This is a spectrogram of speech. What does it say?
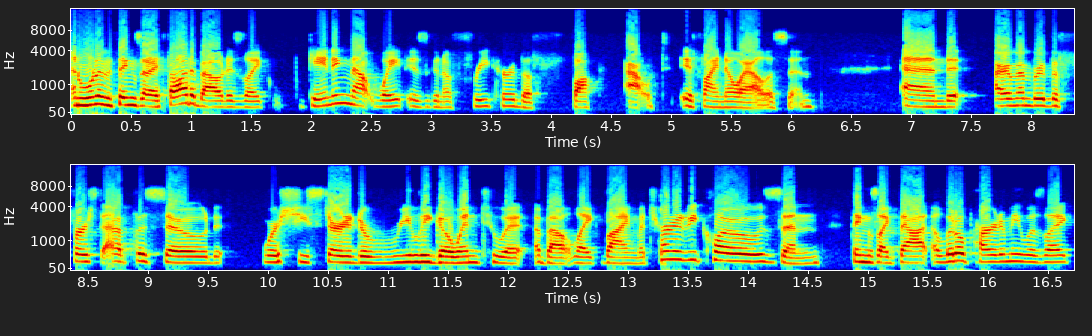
And one of the things that I thought about is like gaining that weight is going to freak her the fuck out if I know Allison. And I remember the first episode where she started to really go into it about like buying maternity clothes and things like that. A little part of me was like,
